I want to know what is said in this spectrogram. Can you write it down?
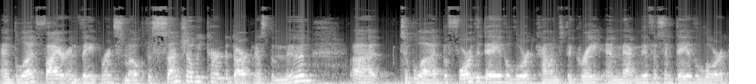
and blood, fire, and vapor and smoke. The sun shall be turned to darkness, the moon uh, to blood, before the day of the Lord comes, the great and magnificent day of the Lord.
